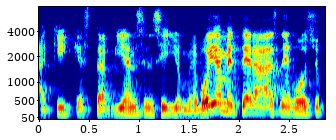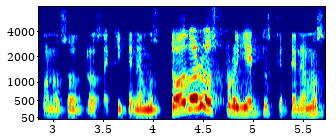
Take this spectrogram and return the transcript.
aquí que está bien sencillo. Me voy a meter a Haz Negocio con nosotros. Aquí tenemos todos los proyectos que tenemos,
